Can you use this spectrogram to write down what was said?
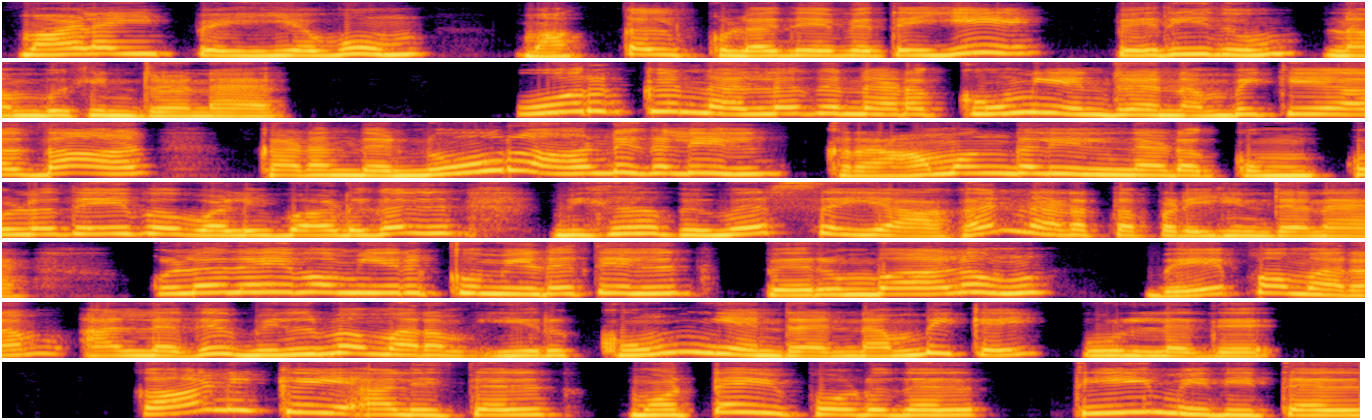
மழை பெய்யவும் மக்கள் குலதெய்வத்தையே பெரிதும் நம்புகின்றனர். ஊருக்கு நல்லது நடக்கும் என்ற நம்பிக்கையால் தான் கடந்த நூறு ஆண்டுகளில் கிராமங்களில் நடக்கும் குலதெய்வ வழிபாடுகள் மிக விமர்சையாக நடத்தப்படுகின்றன. குலதெய்வம் இருக்கும் இடத்தில் பெரும்பாலும் வேப்பமரம் அல்லது வில்வ மரம் இருக்கும் என்ற நம்பிக்கை உள்ளது. காணிக்கை அளித்தல் மொட்டை போடுதல் தீ மிதித்தல்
